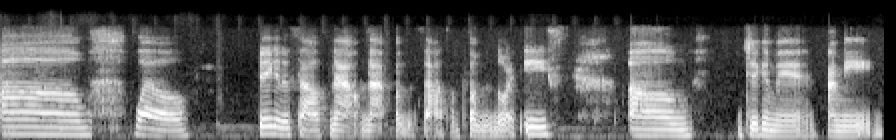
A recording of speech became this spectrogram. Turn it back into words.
Um, well, being in the South now, I'm not from the South, I'm from the Northeast. Um, Jigga Man, I mean,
